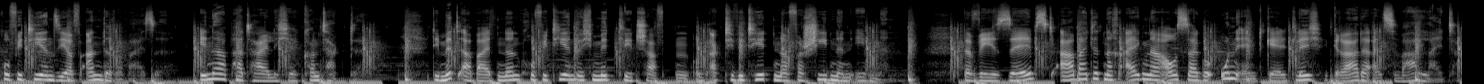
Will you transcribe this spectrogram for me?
profitieren sie auf andere Weise. Innerparteiliche Kontakte. Die Mitarbeitenden profitieren durch Mitgliedschaften und Aktivitäten auf verschiedenen Ebenen. Dave selbst arbeitet nach eigener Aussage unentgeltlich, gerade als Wahlleiter.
